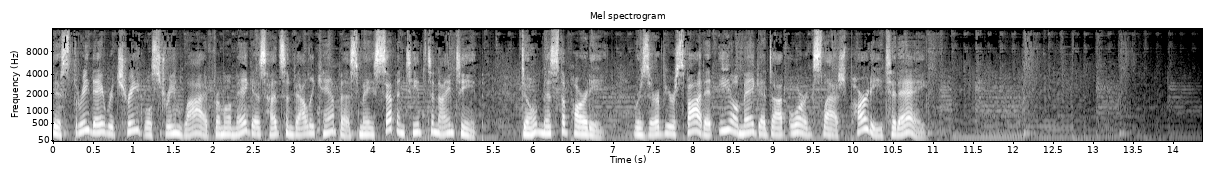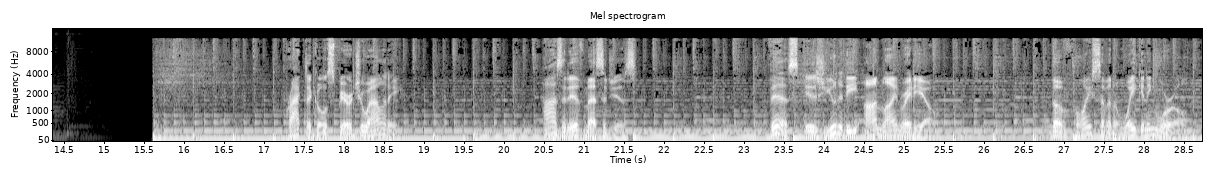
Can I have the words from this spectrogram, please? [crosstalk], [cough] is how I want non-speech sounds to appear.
This three day retreat will stream live from Omega's Hudson Valley campus May 17th to 19th. Don't miss the party. Reserve your spot at eomega.org slash party today. Practical spirituality. Positive messages. This is Unity Online Radio, the voice of an awakening world.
